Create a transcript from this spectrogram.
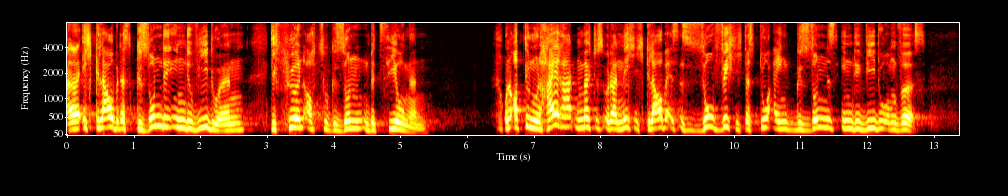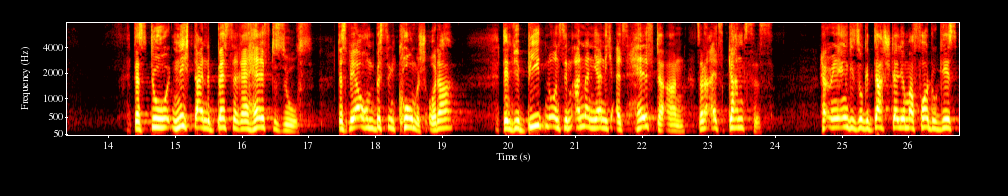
äh, ich glaube, dass gesunde Individuen, die führen auch zu gesunden Beziehungen. Und ob du nun heiraten möchtest oder nicht, ich glaube, es ist so wichtig, dass du ein gesundes Individuum wirst. Dass du nicht deine bessere Hälfte suchst. Das wäre auch ein bisschen komisch, oder? Denn wir bieten uns dem anderen ja nicht als Hälfte an, sondern als Ganzes. Ich habe mir irgendwie so gedacht, stell dir mal vor, du gehst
